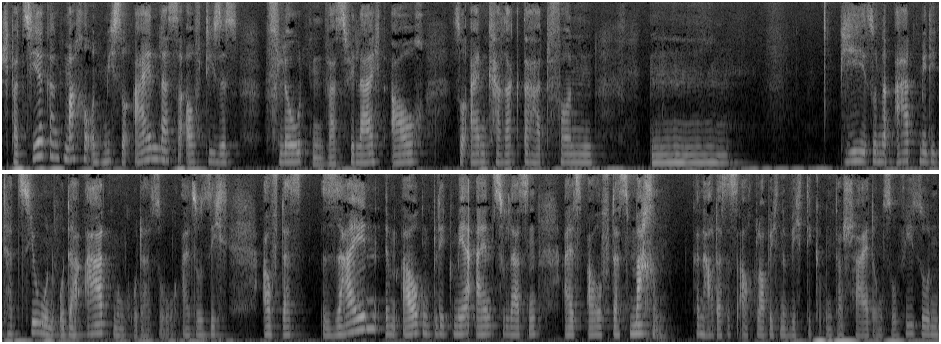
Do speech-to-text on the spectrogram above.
Spaziergang mache und mich so einlasse auf dieses Floaten, was vielleicht auch so einen Charakter hat von mh, mm, wie so eine Art Meditation oder Atmung oder so. Also sich auf das Sein im Augenblick mehr einzulassen als auf das Machen. Genau, das ist auch, glaube ich, eine wichtige Unterscheidung. So wie so, ein,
